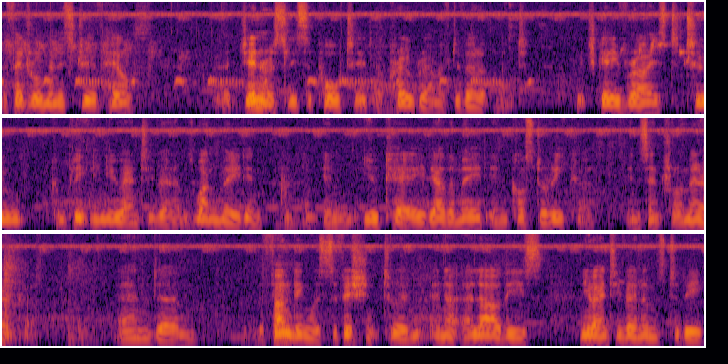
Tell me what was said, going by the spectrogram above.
The Federal Ministry of Health uh, generously supported a program of development which gave rise to two completely new antivenoms, one made in, in UK, the other made in Costa Rica in Central America. And um, the funding was sufficient to allow these new antivenoms to be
